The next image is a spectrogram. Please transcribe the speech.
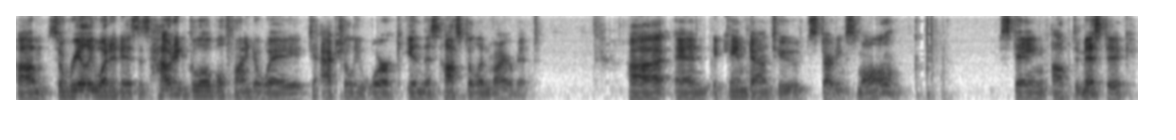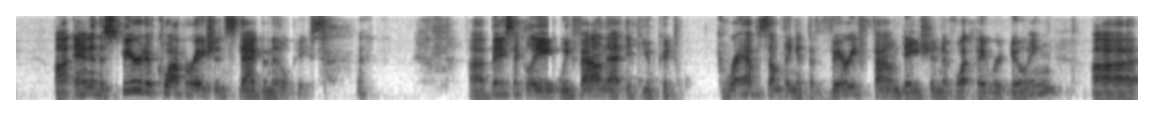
Um, so really what it is, is how did global find a way to actually work in this hostile environment? Uh, and it came down to starting small, staying optimistic, uh, and in the spirit of cooperation, snag the middle piece. uh, basically, we found that if you could grab something at the very foundation of what they were doing, uh,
